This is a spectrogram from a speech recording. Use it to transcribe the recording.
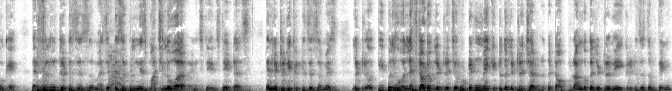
okay, that film criticism as a discipline is much lower in, in status than literary criticism is liter- people who were left out of literature, who didn't make it to the literature, the top rung of the literary criticism thing,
